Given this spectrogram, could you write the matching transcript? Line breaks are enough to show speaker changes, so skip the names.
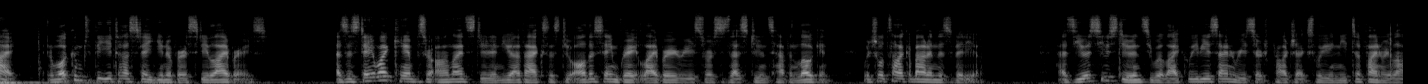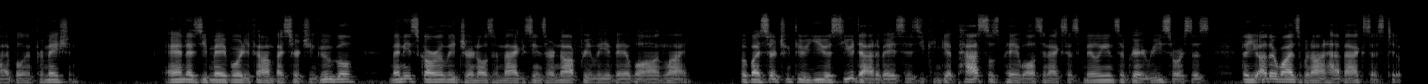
Hi, and welcome to the Utah State University Libraries. As a statewide campus or online student, you have access to all the same great library resources that students have in Logan, which we'll talk about in this video. As USU students, you will likely be assigned research projects where you need to find reliable information. And as you may have already found by searching Google, many scholarly journals and magazines are not freely available online. But by searching through USU databases, you can get past those paywalls and access millions of great resources that you otherwise would not have access to.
